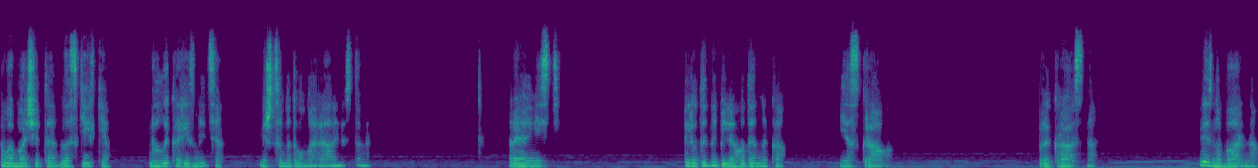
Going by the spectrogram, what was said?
Ви бачите, наскільки велика різниця між цими двома реальностями. Реальність людини біля годинника яскрава, прекрасна, різнобарна.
